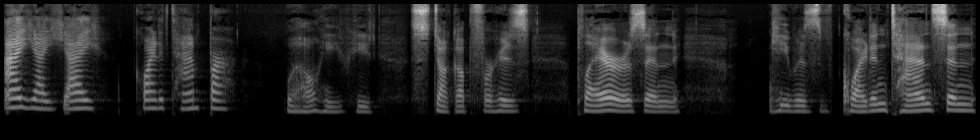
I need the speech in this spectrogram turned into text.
ay ay ay quite a temper well he he stuck up for his players and he was quite intense and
